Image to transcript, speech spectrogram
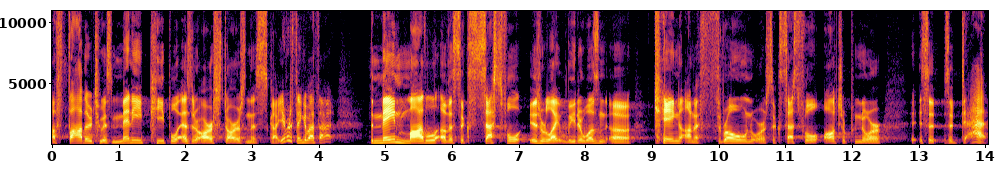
a father to as many people as there are stars in the sky. You ever think about that? The main model of a successful Israelite leader wasn't a king on a throne or a successful entrepreneur, it's a, it's a dad.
